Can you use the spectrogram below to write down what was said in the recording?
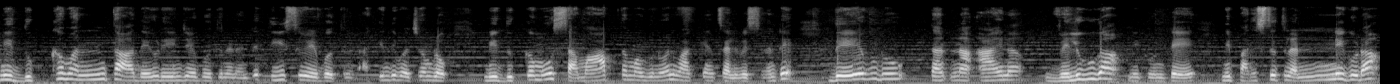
నీ దుఃఖం అంతా దేవుడు ఏం చేయబోతున్నాడు అంటే తీసివేయబోతున్నాడు. ఆ కింది వచనంలో మీ దుఃఖము సమాప్తమగును అని వాక్యాన్ని సెలవిస్తుంది. అంటే దేవుడు తన ఆయన వెలుగుగా నీకు ఉంటే నీ పరిస్థితులన్నీ కూడా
